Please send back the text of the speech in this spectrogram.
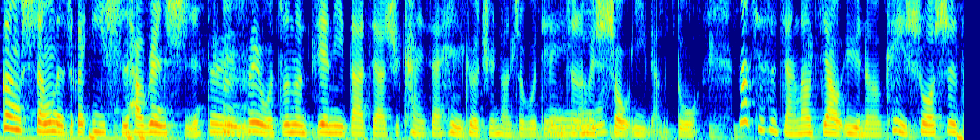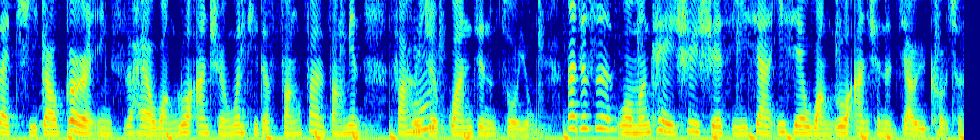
更深的这个意识还有认识。对，嗯所以我真的建议大家去看一下《黑客军团》这部电影，真的会受益良多。那其实讲到教育呢，可以说是在提高个人隐私还有网络安全问题的防范方面发挥着关键的作用。那就是我们可以去学习一下一些网络安全的教育课程，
